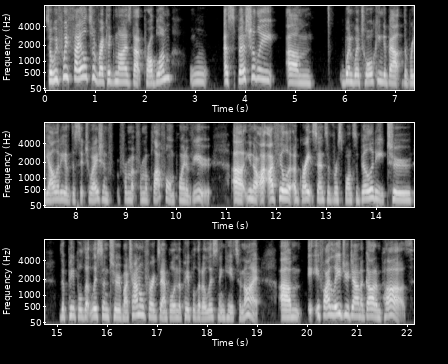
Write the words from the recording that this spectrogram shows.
So if we fail to recognize that problem, especially um, when we're talking about the reality of the situation from a, from a platform point of view, uh, you know, I, I feel a great sense of responsibility to the people that listen to my channel, for example, and the people that are listening here tonight. Um, if I lead you down a garden path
